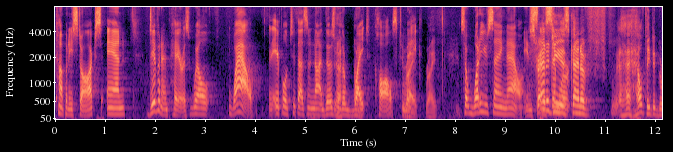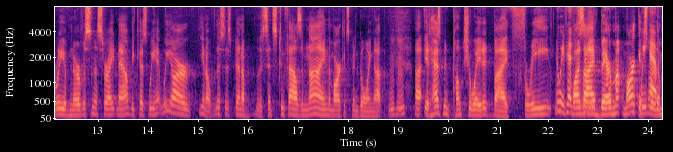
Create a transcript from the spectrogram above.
company stocks, and dividend payers. Well, wow. In April of 2009, those were the right calls to Right, make. right. So what are you saying now? In, Strategy is kind of a healthy degree of nervousness right now because we ha- we are you know this has been a since 2009 the market's been going up. Mm-hmm. Uh, it has been punctuated by three No, we've had quasi three- bear ma- markets where have, the right.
